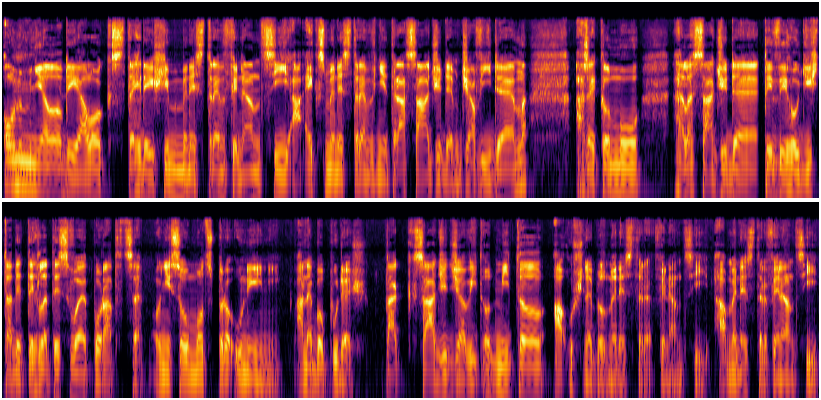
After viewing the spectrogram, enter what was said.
On měl dialog s tehdejším ministrem financí a ex-ministrem vnitra Sajidem Javidem a řekl mu, hele Sajide, ty vyhodíš tady tyhle ty svoje poradce, oni jsou moc pro unijní, anebo půjdeš tak Sajid Javid odmítl a už nebyl minister financí. A minister financí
